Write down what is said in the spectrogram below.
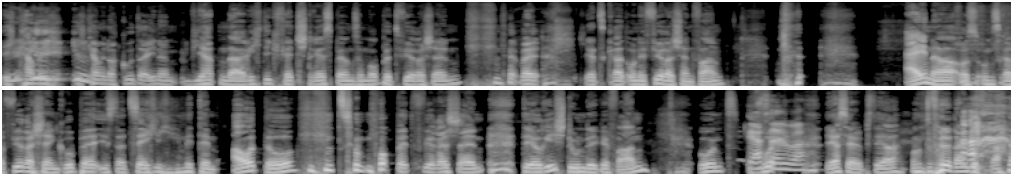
Ich kann, mich, ich kann mich noch gut erinnern, wir hatten da richtig fett Stress bei unserem Moped-Führerschein, weil jetzt gerade ohne Führerschein fahren einer aus unserer Führerscheingruppe ist tatsächlich mit dem Auto zum Moped-Führerschein Theoriestunde gefahren. Und er selber. Er selbst, ja. Und wurde dann gefragt.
